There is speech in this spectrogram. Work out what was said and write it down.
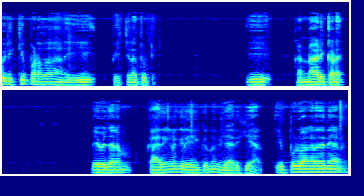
ഒരുക്കി പണതാണ് ഈ പിച്ചിളത്തൊട്ടി ഈ കണ്ണാടിക്കട ദൈവജനം കാര്യങ്ങൾ ഗ്രഹിക്കുന്നു വിചാരിക്കുകയാണ്. ഇപ്പോഴും അങ്ങനെ തന്നെയാണ്.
